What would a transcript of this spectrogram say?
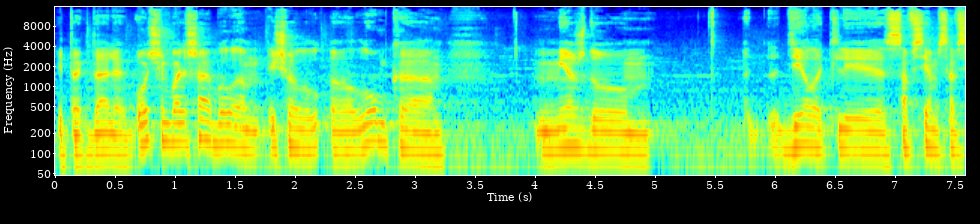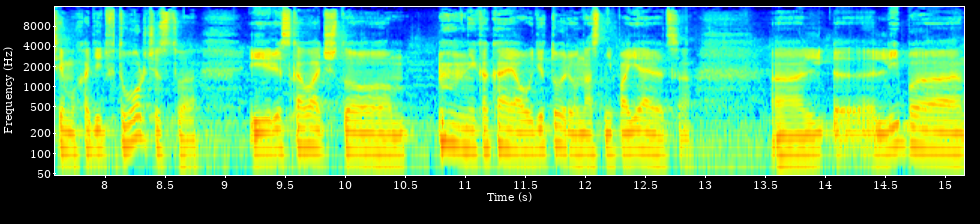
и так далее. Очень большая была еще э, ломка между делать ли совсем-совсем уходить в творчество и рисковать, что никакая аудитория у нас не появится. А, э, либо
